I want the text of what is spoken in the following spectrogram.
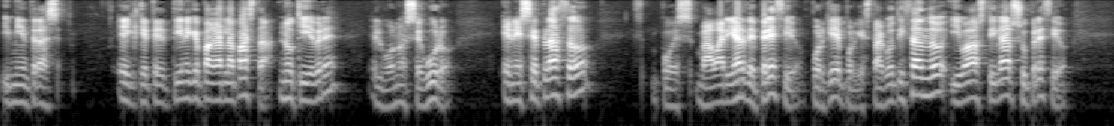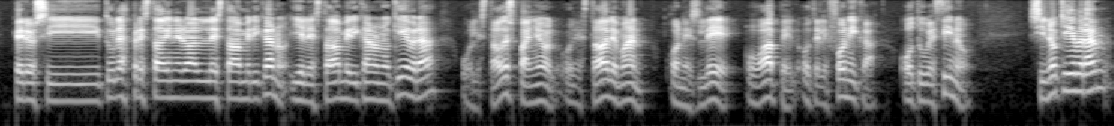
y mientras el que te tiene que pagar la pasta no quiebre, el bono es seguro. En ese plazo, pues va a variar de precio. ¿Por qué? Porque está cotizando y va a oscilar su precio. Pero si tú le has prestado dinero al Estado americano y el Estado americano no quiebra, o el Estado español, o el Estado alemán, o Nestlé, o Apple, o Telefónica, o tu vecino, si no quiebran,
